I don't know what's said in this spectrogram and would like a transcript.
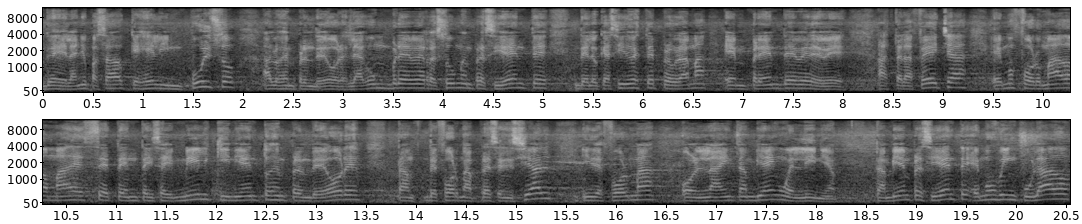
desde el año pasado, que es el impulso a los emprendedores. Le hago un breve resumen, presidente, de lo que ha sido este programa Emprende BDB. Hasta la fecha hemos formado a más de 76.500 emprendedores de forma presencial y de forma online también también o en línea. También, presidente, hemos vinculado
